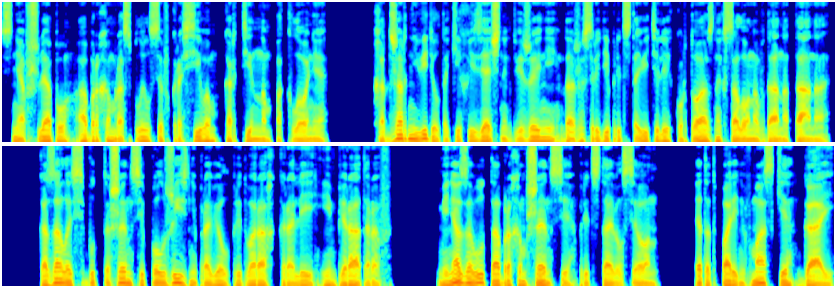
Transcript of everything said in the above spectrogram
сняв шляпу, Абрахам расплылся в красивом картинном поклоне. Хаджар не видел таких изящных движений даже среди представителей куртуазных салонов Данатана. Казалось, будто Шенси полжизни провел при дворах королей и императоров. «Меня зовут Абрахам Шенси», — представился он. «Этот парень в маске — Гай,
